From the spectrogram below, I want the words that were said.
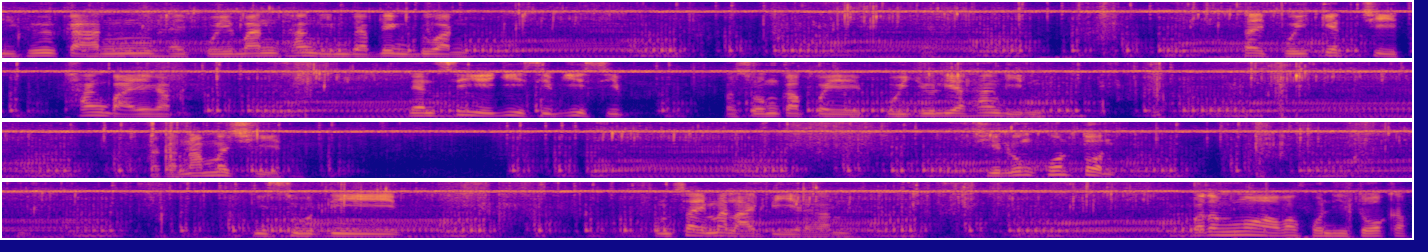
นี่คือการให้ปุ๋ยมันทางดินแบบเร่งด่วน ใส่ปุ๋ยเก็ดฉีดทางใบครับแนนซี่ยี่สิบยี่สิบผสมกับปุ๋ยปุ๋ยยูเรียทางดินแล้วก็น้ำมาฉีด ฉีดลงโคนต้น มีสูตรดีผมใส่มาหลายปีแล้วครับก็ต้องงอว่าฝนที่ตกกับ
